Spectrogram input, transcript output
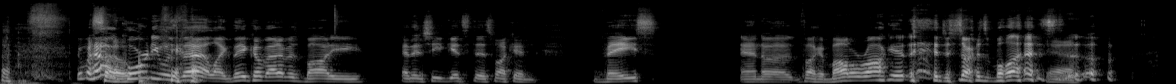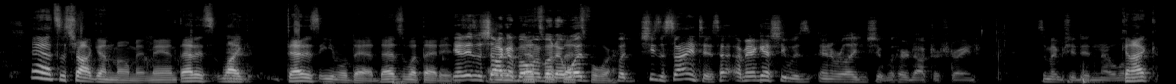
But how So, corny was yeah. that? Like they come out of his body, and then she gets this fucking vase and a fucking bottle rocket. it just starts blasting. yeah it's a shotgun moment man that is like that is evil dead that's what that is Yeah, it is a shotgun Uh, moment, but it was. for. But she's a scientist. I mean, I guess she was in a relationship with her Doctor Strange, so maybe she didn't know. Can I bit.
